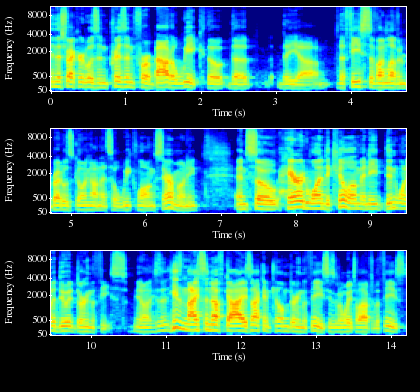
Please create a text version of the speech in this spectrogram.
in this record, was in prison for about a week. The, the, the, uh, the Feast of Unleavened Bread was going on. That's a week long ceremony. And so Herod wanted to kill him, and he didn't want to do it during the feast. You know, he's a, he's a nice enough guy. He's not going to kill him during the feast. He's going to wait till after the feast.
